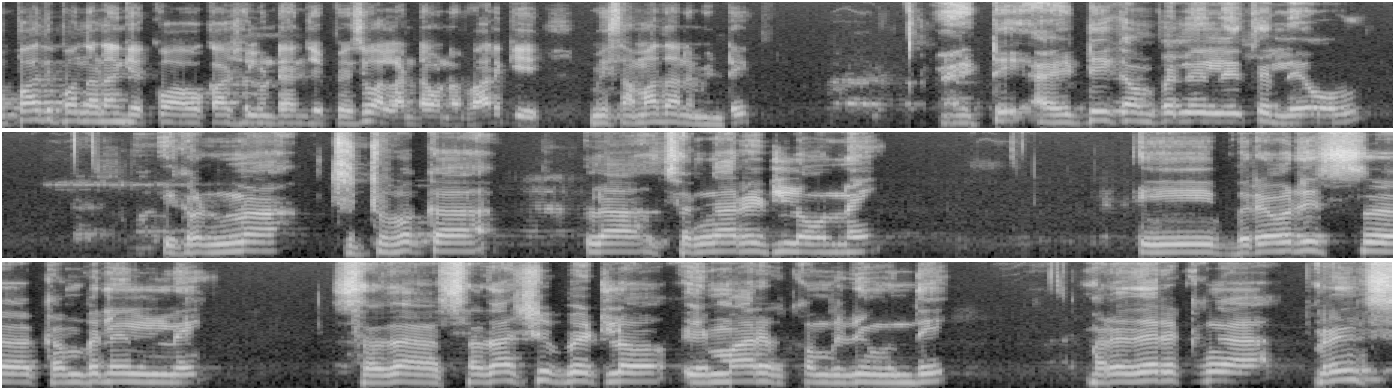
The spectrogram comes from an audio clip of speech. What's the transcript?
ఉపాధి పొందడానికి ఎక్కువ అవకాశాలు ఉంటాయని చెప్పేసి వాళ్ళు అంటూ ఉన్నారు. వారికి మీ సమాధానం ఏంటి? ఐటీ ఐటీ కంపెనీలు అయితే లేవు. ఇక్కడున్న చుట్టుపక్కల సంగారెడ్డిలో ఉన్నాయి. ఈ బ్రెవరీస్ కంపెనీలు ఉన్నాయి. సదా సదాశివపేటలో ఎంఆర్ఎఫ్ కంపెనీ ఉంది. మరి అదే రకంగా ప్రిన్స్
